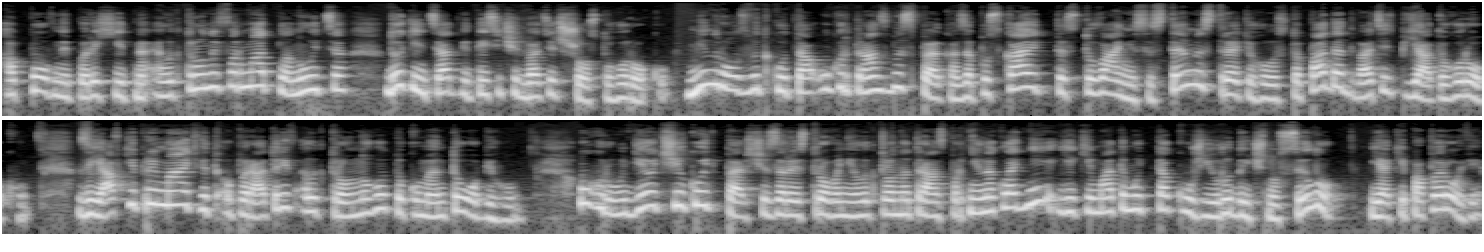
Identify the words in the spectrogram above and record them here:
а повний перехід на електронний формат планується до кінця 2026 року. Мінрозвитку та Укртрансбезпека запускають тестувальні системи з 3 листопада 2025 року. Заявки приймають від операторів електронного документообігу. У грудні очікують перші зареєстровані електронно-транспортні накладні, які матимуть таку ж юридичну силу, як і паперові.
